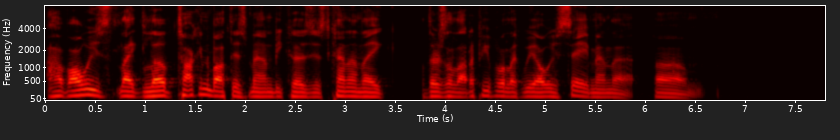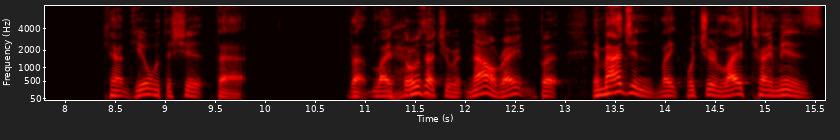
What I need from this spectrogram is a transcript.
I've always like loved talking about this man because it's kind of like there's a lot of people like we always say man that um can't deal with the shit that that life throws at you right now, right? But imagine like what your lifetime is,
